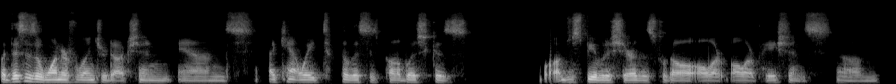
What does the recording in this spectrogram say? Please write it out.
but this is a wonderful introduction, and I can't wait till this is published because I'll just be able to share this with all, all our all our patients. Um,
